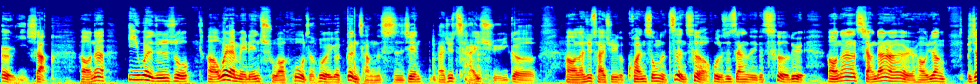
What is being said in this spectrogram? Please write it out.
二以上？好，那。意味就是说，啊，未来美联储啊，或者会有一个更长的时间来去采取一个，啊，来去采取一个宽松的政策，或者是这样的一个策略。好，那想当然尔，哈，让比较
